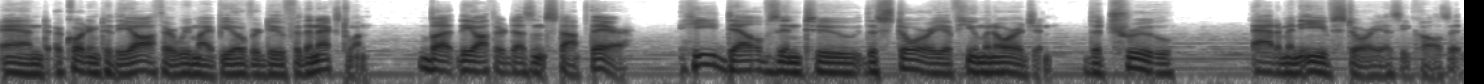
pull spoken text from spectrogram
and according to the author, we might be overdue for the next one. But the author doesn't stop there. He delves into the story of human origin, the true Adam and Eve story, as he calls it.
